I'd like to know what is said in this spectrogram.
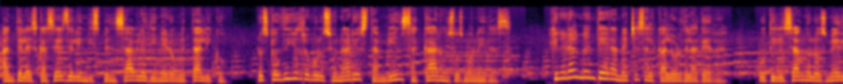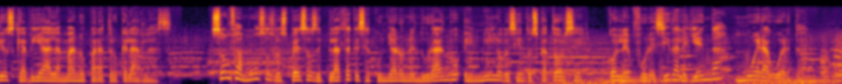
Ante la escasez del indispensable dinero metálico, los caudillos revolucionarios también sacaron sus monedas. Generalmente eran hechas al calor de la guerra, utilizando los medios que había a la mano para troquelarlas. Son famosos los pesos de plata que se acuñaron en Durango en 1914 con la enfurecida leyenda Muera Huerta.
